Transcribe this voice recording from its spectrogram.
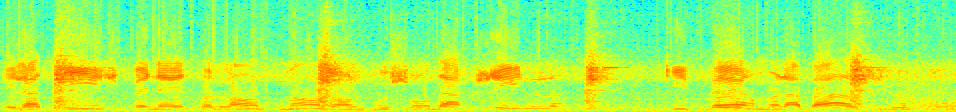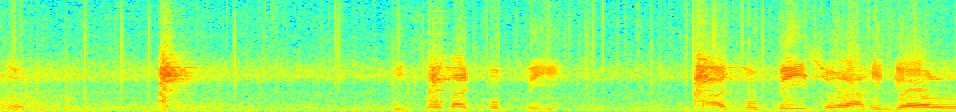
et la tige pénètre lentement dans le bouchon d'argile qui ferme la base du haut fourneau. Ils sont accroupis, accroupis sur la rigole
